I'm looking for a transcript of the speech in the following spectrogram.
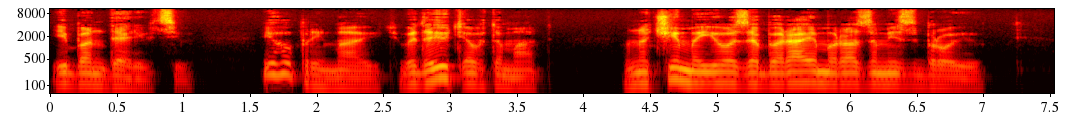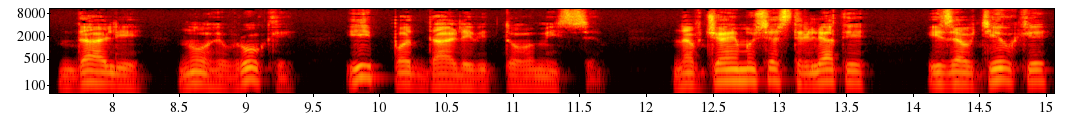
і бандерівців. Його приймають, видають автомат. Вночі ми його забираємо разом із зброєю. Далі ноги в руки і подалі від того місця. Навчаємося стріляти із автівки,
